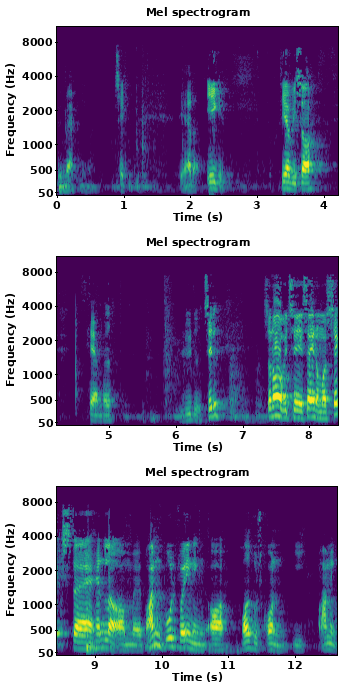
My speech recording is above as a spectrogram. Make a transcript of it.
bemærkninger til. Det er der ikke. Det har vi så hermed lyttet til. Så når vi til sag nummer 6, der handler om øh, Bramming Boligforening og Rådhusgrunden i Bramming.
